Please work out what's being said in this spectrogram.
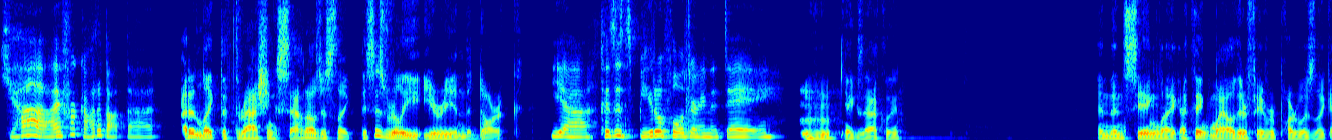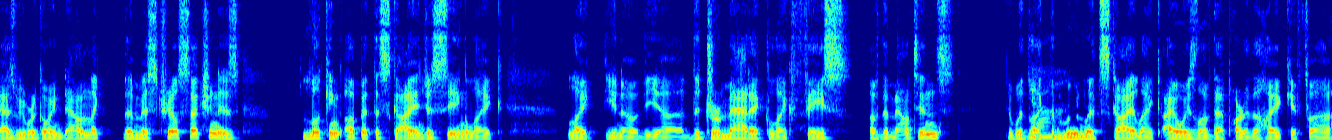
Yeah, I forgot about that. I didn't like the thrashing sound. I was just like, this is really eerie in the dark. Yeah, cuz it's beautiful during the day. Mm-hmm, exactly. And then seeing like, I think my other favorite part was like as we were going down, like the mist trail section is looking up at the sky and just seeing like, like you know the uh, the dramatic like face of the mountains with like the moonlit sky. Like I always love that part of the hike. If uh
